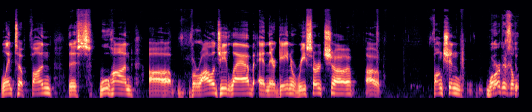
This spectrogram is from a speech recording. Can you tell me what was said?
went to fund this Wuhan uh, virology lab and their gain of research uh, uh function work? There's a,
